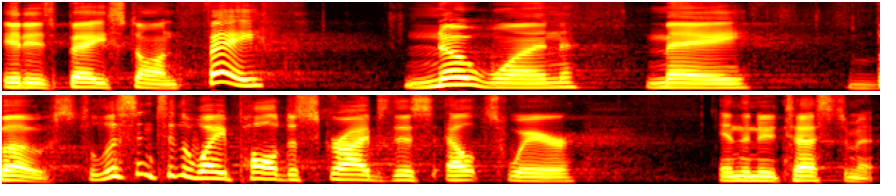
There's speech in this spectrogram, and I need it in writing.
it is based on faith, no one may boast. Listen to the way Paul describes this elsewhere in the New Testament.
